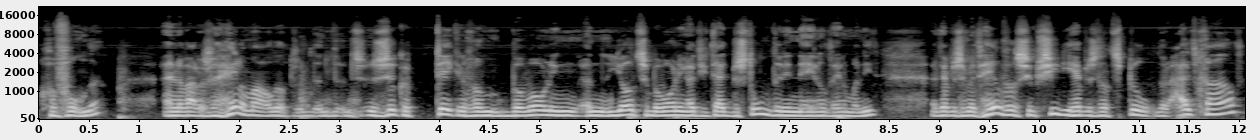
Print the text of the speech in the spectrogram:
gevonden. En dan waren ze helemaal... Dat, zulke tekenen van bewoning... een Joodse bewoning uit die tijd bestond er in Nederland helemaal niet. Dat hebben ze met heel veel subsidie hebben ze dat spul eruit gehaald.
